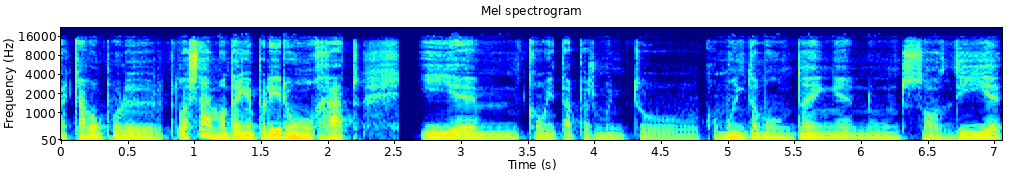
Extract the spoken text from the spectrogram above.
acabam por lá está a montanha para ir um rato e um, com etapas muito com muita montanha num só dia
